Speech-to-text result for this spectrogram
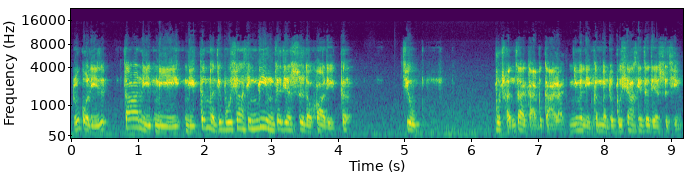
如果你当然你你你根本就不相信命这件事的话，你更就不存在改不改了，因为你根本都不相信这件事情。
